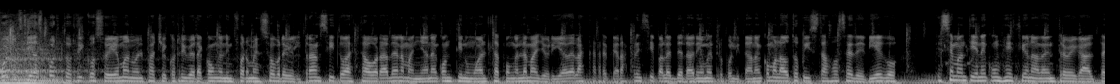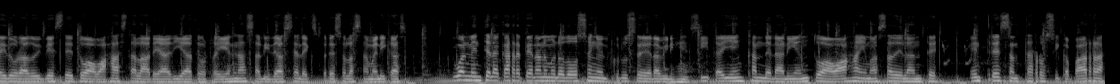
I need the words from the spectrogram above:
Buenos días Puerto Rico, soy Emanuel Pacheco Rivera con el informe sobre el tránsito. A esta hora de la mañana continúa el tapón en la mayoría de las carreteras principales del área metropolitana como la autopista José de Diego, que se mantiene congestionada entre Vega Alta y Dorado y desde Toa Baja hasta el área de Torrey en la salida hacia el Expreso Las Américas. Igualmente la carretera número 2 en el cruce de la Virgencita y en Candelaria en Toa Baja y más adelante entre Santa Rosa y Caparra,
